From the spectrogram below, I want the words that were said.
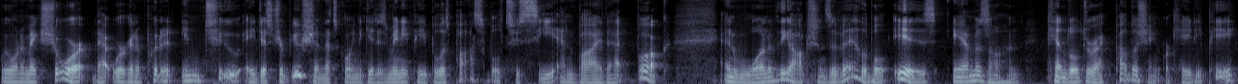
we want to make sure that we're going to put it into a distribution that's going to get as many people as possible to see and buy that book. And one of the options available is Amazon Kindle Direct Publishing or KDP.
